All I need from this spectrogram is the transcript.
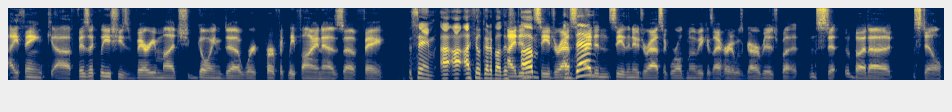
I think uh, physically she's very much going to work perfectly fine as uh, Faye. Same. I, I feel good about this. I didn't um, see Jurassic. then- I didn't see the new Jurassic World movie because I heard it was garbage. But sti- but uh, still,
